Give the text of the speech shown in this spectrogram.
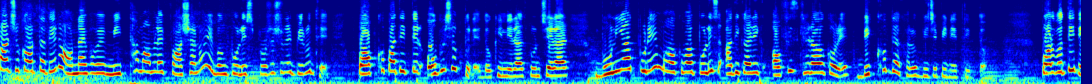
কার্যকর্তাদের অন্যায়ভাবে মিথ্যা মামলায় ফাঁসানো এবং পুলিশ প্রশাসনের বিরুদ্ধে পক্ষপাতিত্বের অভিযোগ তুলে দক্ষিণ দিনাজপুর জেলার বুনিয়াদপুরে মহকুমা পুলিশ আধিকারিক অফিস ঘেরাও করে বিক্ষোভ দেখাল বিজেপি নেতৃত্ব। পরবর্তীতে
